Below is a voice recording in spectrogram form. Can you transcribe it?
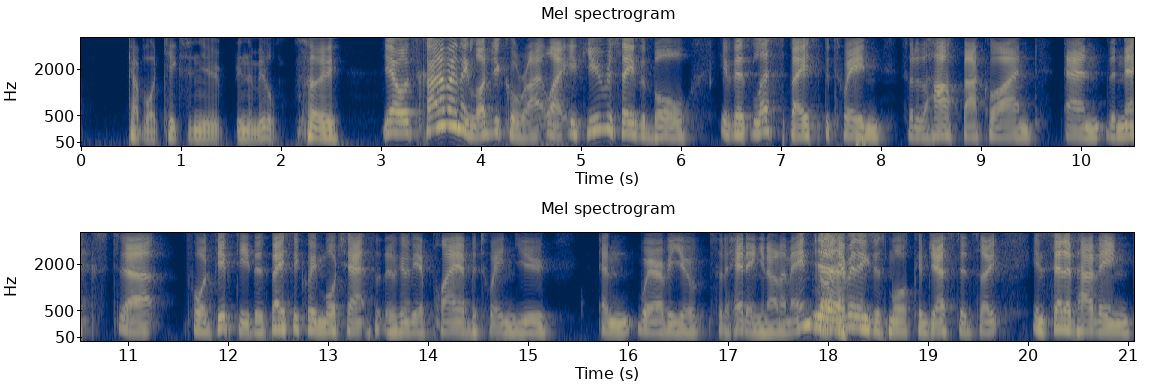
a couple of kicks in you in the middle. So Yeah, well, it's kind of only logical, right? Like, if you receive the ball, if there's less space between sort of the half back line and the next uh, forward 50, there's basically more chance that there's going to be a player between you and wherever you're sort of heading, you know what I mean? So Yeah. everything's just more congested. So instead of having,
